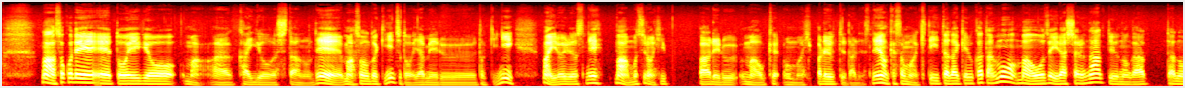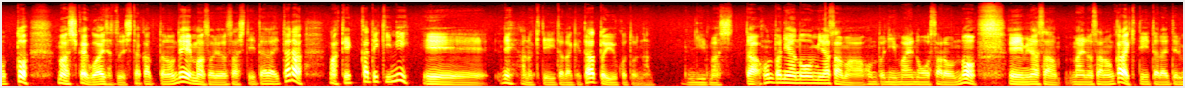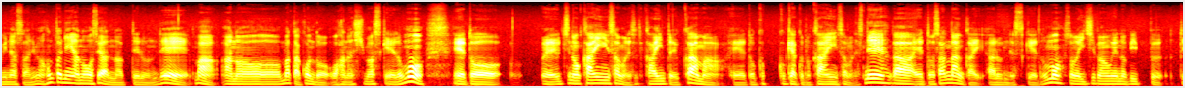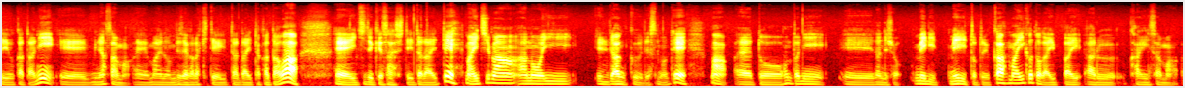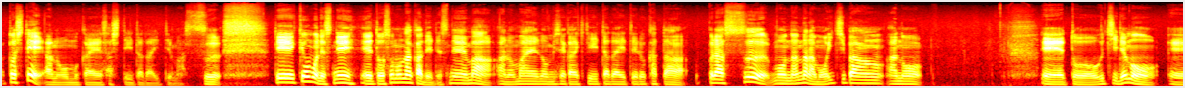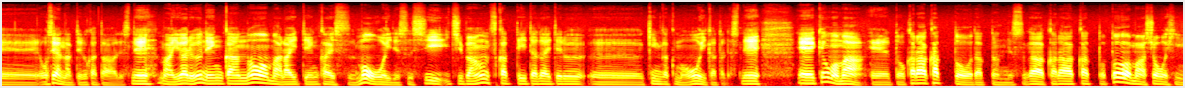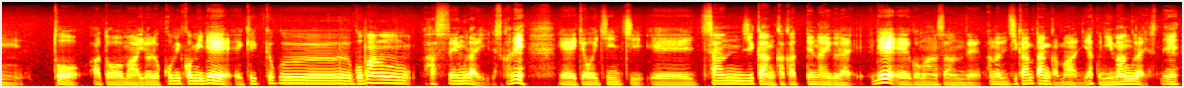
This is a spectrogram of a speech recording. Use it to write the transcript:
まあそこで、えーと、営業、まあ、開業したので、まあ、その時にちょっと辞める時にまあいろいろですね。まあもちろん引っ張れる、まあおけまあ、引っ張れるって言ったらですね。お客様が来ていただける方も、まあ、大勢いらっしゃるなっていうのがあったのと、まあ、しっかりご挨拶したかったので、まあ、それをさせていただいたら、まあ、結果的に、えー、ね、あの来ていただけたということになってりました。本当にあの皆様本当に前のサロンの、えー、皆さん前のサロンから来ていただいてる皆さんには本当にあのお世話になってるんでまああのまた今度お話ししますけれどもえっ、ー、とえー、うちの会員様です会員というか、まあえーと、顧客の会員様ですね。が、えーと、3段階あるんですけれどもその一番上の VIP という方に、えー、皆様、えー、前のお店から来ていただいた方は、えー、位置づけさせていただいて、まあ、一番あのいいランクですのでまあえっ、ー、と本当にえー、何でしょうメリメリットというか、まあ、いいことがいっぱいある会員様としてあのお迎えさせていただいてます。で今日もですね、えーと、その中でですねまああの前のお店から来ていただいてる方プラスもうなんならもう一番あのえっ、ー、とうちでも、えー、お世話になっている方ですね、まあ、いわゆる年間の、まあ、来店回数も多いですし一番使っていただいている金額も多い方ですね、えー、今日もまあ、えーと、カラーカットだったんですがカラーカットと、まあ、商品とあとまあいろいろ込み込みで結局5万8,000円ぐらいですかね、えー、今日1日、えー、3時間かかってないぐらいで、えー、5万3,000なので時間単価まあ約2万ぐらいですね。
